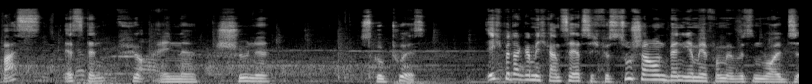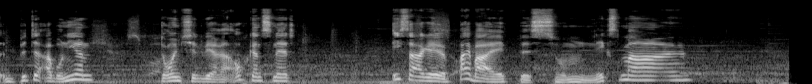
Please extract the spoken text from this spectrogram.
was es denn für eine schöne Skulptur ist. Ich bedanke mich ganz herzlich fürs Zuschauen. Wenn ihr mehr von mir wissen wollt, bitte abonnieren. Däumchen wäre auch ganz nett. Ich sage bye bye, bis zum nächsten Mal.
